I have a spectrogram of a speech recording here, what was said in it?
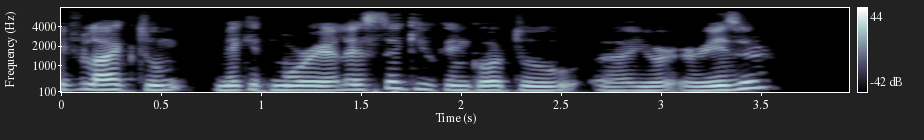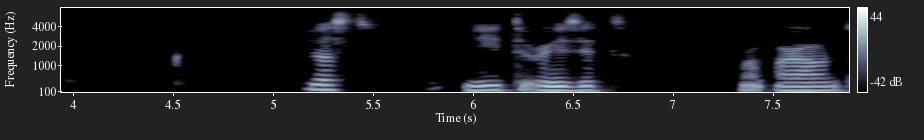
if you like to make it more realistic you can go to uh, your eraser just need to raise it from around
